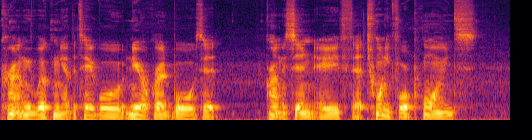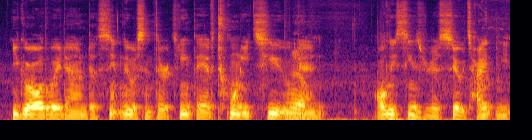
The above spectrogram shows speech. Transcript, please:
currently looking at the table. New York Red Bulls at currently sitting eighth at 24 points. You go all the way down to St. Louis in 13th; they have 22, Yeah. and all these teams are just so tightly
